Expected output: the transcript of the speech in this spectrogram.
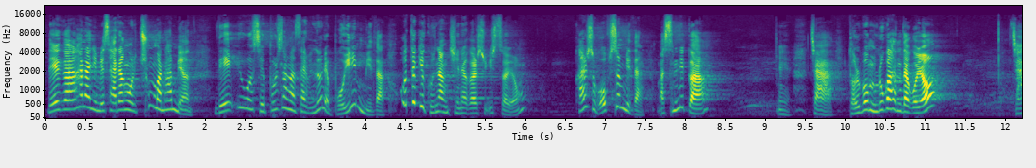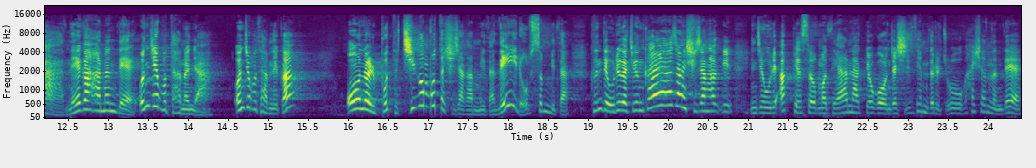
내가 하나님의 사랑을 충만하면 내 이웃의 불쌍한 사람이 눈에 보입니다. 어떻게 그냥 지나갈 수 있어요? 갈 수가 없습니다. 맞습니까? 예. 자, 돌봄 누가 한다고요? 자, 내가 하는데 언제부터 하느냐? 언제부터 합니까? 오늘부터 지금부터 시작합니다. 내일 없습니다. 근데 우리가 지금 가장 시작하기 이제 우리 앞에서 뭐 대안학교고 이제 시스템들을 쭉 하셨는데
